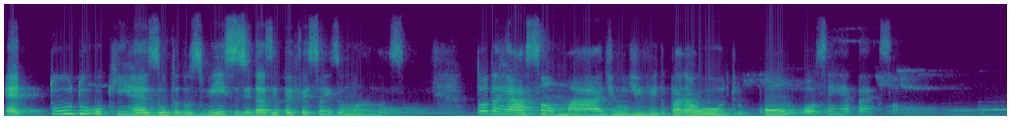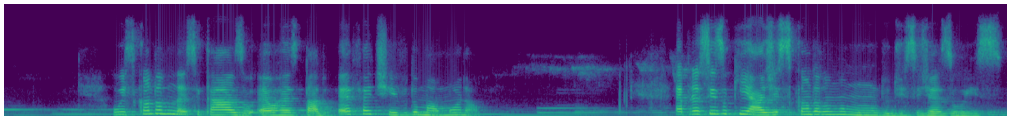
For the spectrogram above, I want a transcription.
é tudo o que resulta dos vícios e das imperfeições humanas. Toda reação má de um indivíduo para outro, com ou sem repercussão. O escândalo, nesse caso, é o resultado efetivo do mal moral. É preciso que haja escândalo no mundo, disse Jesus,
